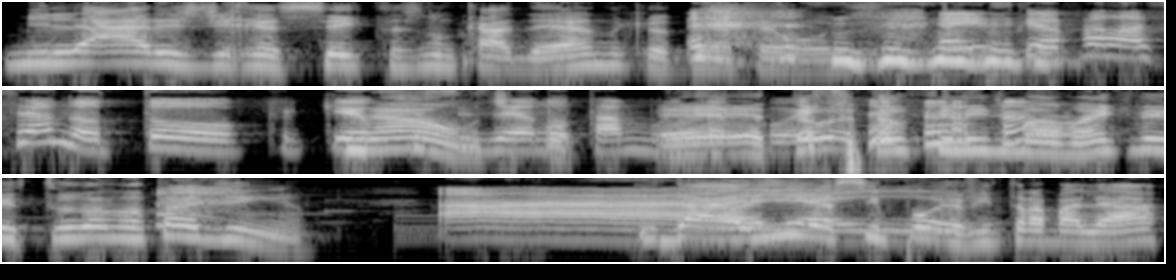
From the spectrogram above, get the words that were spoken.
milhares de receitas num caderno que eu tenho até hoje. É isso que eu ia falar. Você anotou? Porque eu Não, precisei tipo, anotar muita é, é coisa. tão, é tão filhinho de mamãe que veio tudo anotadinho. Ah, E daí, assim, aí. pô, eu vim trabalhar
